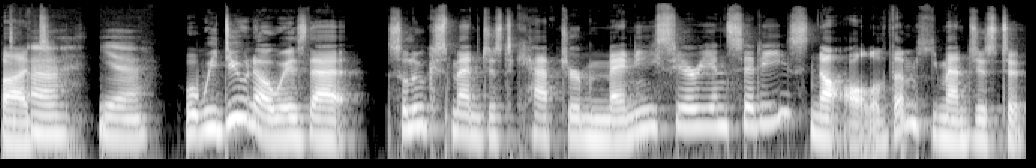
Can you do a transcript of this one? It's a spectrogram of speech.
but Uh, yeah. What we do know is that Seleucus manages to capture many Syrian cities, not all of them. He manages to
